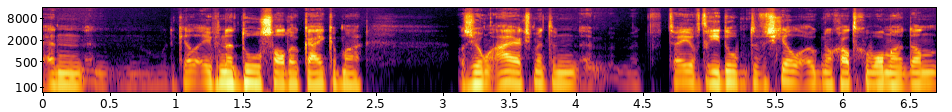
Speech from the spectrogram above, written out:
en, en moet ik heel even naar het doelsaldo kijken, maar als jong Ajax met een met twee of drie doelpunten verschil ook nog had gewonnen, dan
